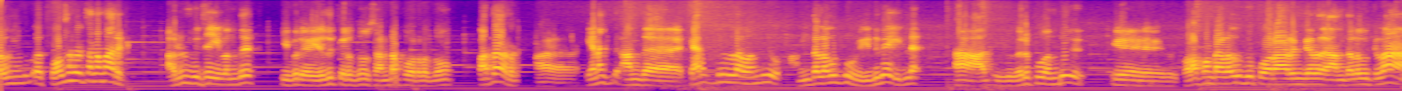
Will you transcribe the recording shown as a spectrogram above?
அவங்க குழந்தைத்தனமா இருக்கு. அருண் விஜய் வந்து இவரை எதுக்குறதும் சண்டை போடுறதும் பார்த்தா எனக்கு அந்த கேரக்டர்ல வந்து அந்த அளவுக்கு ஒரு இதுவே இல்லை. அது வெறுப்பு வந்து கொலை பண்ற அளவுக்கு போறாருங்கிற அந்த அளவுக்கு எல்லாம்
